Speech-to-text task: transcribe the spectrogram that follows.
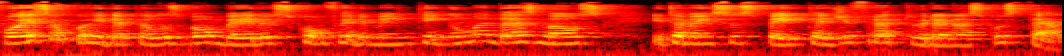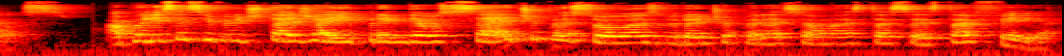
foi socorrida pelos bombeiros com ferimento em uma das mãos e também suspeita de fratura nas costelas. A Polícia Civil de Itajaí prendeu sete pessoas durante a operação nesta sexta-feira.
